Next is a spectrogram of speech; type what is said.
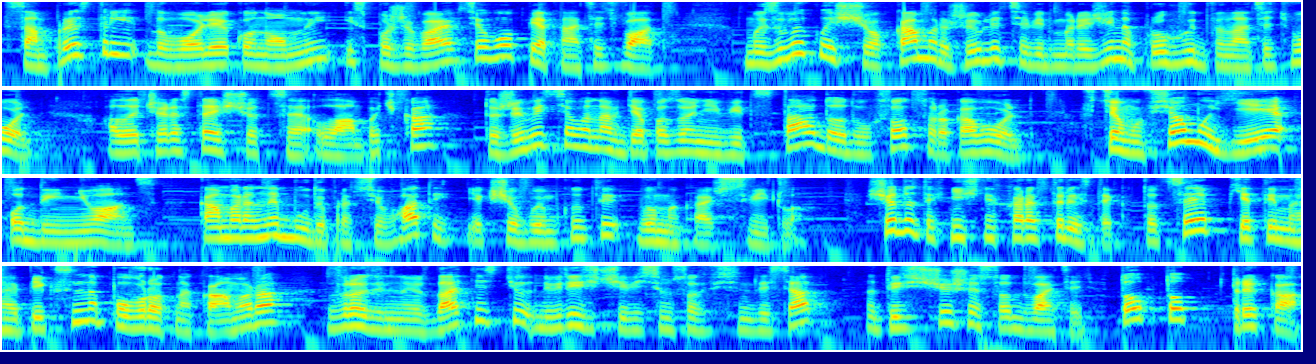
Сам пристрій доволі економний і споживає всього 15 Вт. Ми звикли, що камери живляться від мережі напругою 12 вольт, але через те, що це лампочка, то живиться вона в діапазоні від 100 до 240 вольт. В цьому всьому є один нюанс: камера не буде працювати, якщо вимкнути вимикач світла. Щодо технічних характеристик, то це 5-мегапіксельна поворотна камера з роздільною здатністю 2880 на 1620, тобто 3К,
